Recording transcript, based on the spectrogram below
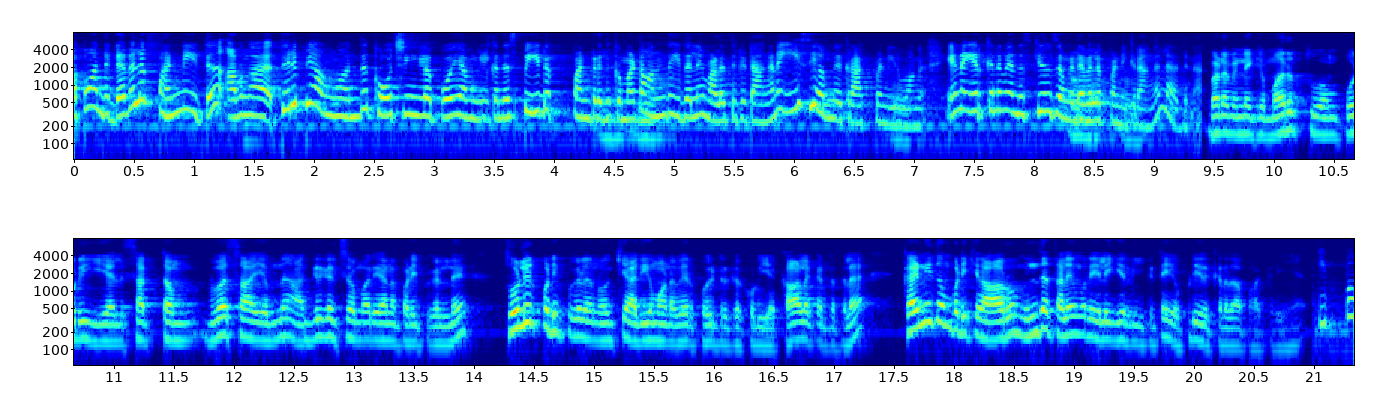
அப்போ அந்த டெவலப் பண்ணிட்டு அவங்க திருப்பி அவங்க வந்து கோச்சிங்கில் போய் அவங்களுக்கு அந்த ஸ்பீடப் பண்ணுறதுக்கு மட்டும் அந்த இதெல்லாம் வளர்த்துக்கிட்டாங்கன்னா ஈஸியாக அவங்க கிராக் பண்ணிடுவாங்க. ஏன்னா ஏற்கனவே அந்த ஸ்கில்ஸ் அவங்க. டெவலப் பண்ணிக்கிறாங்கல்ல அதனால. மேடம் இன்னைக்கு மருத்துவம் பொறியியல் சட்டம் விவசாயம்னு அக்ரிகல்ச்சர் மாதிரியான படிப்புகள்னு தொழிற்படிப்புகளை நோக்கி அதிகமான பேர் போயிட்டு இருக்கக்கூடிய காலகட்டத்தில் கணிதம் படிக்கிற ஆர்வம் இந்த தலைமுறை இளைஞர்கள்கிட்ட எப்படி இருக்கிறதா பார்க்குறீங்க இப்போ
